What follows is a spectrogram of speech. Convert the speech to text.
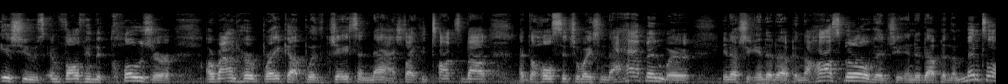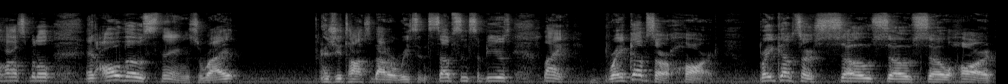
issues involving the closure around her breakup with Jason Nash. Like he talks about like the whole situation that happened where, you know, she ended up in the hospital, then she ended up in the mental hospital and all those things, right? And she talks about her recent substance abuse. Like breakups are hard. Breakups are so, so, so hard.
